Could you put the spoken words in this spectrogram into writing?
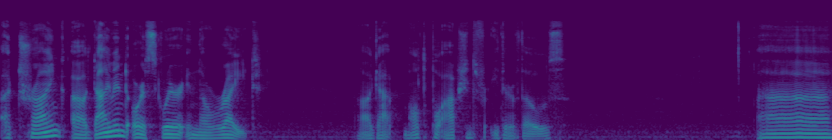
a triangle, a diamond, or a square in the right. I uh, got multiple options for either of those. Uh,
